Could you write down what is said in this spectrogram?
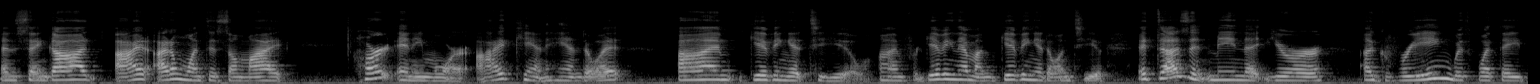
and saying, God, I, I don't want this on my heart anymore. I can't handle it. I'm giving it to you. I'm forgiving them. I'm giving it on to you. It doesn't mean that you're agreeing with what they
